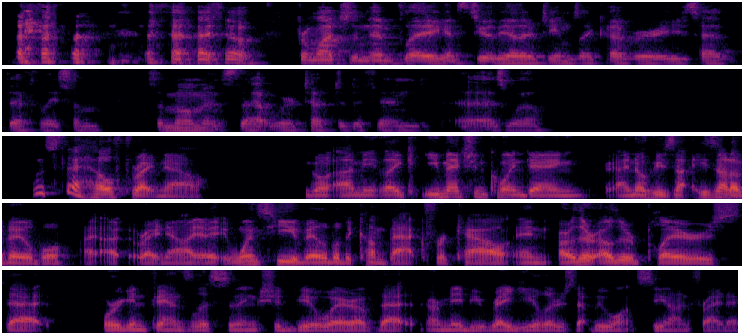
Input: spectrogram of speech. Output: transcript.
I know from watching him play against two of the other teams I cover, he's had definitely some some moments that were tough to defend uh, as well. What's the health right now? I mean, like you mentioned, Kuony Deng. I know he's not he's not available right now. when's he available to come back for Cal? And are there other players that Oregon fans listening should be aware of that, or maybe regulars that we won't see on Friday?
